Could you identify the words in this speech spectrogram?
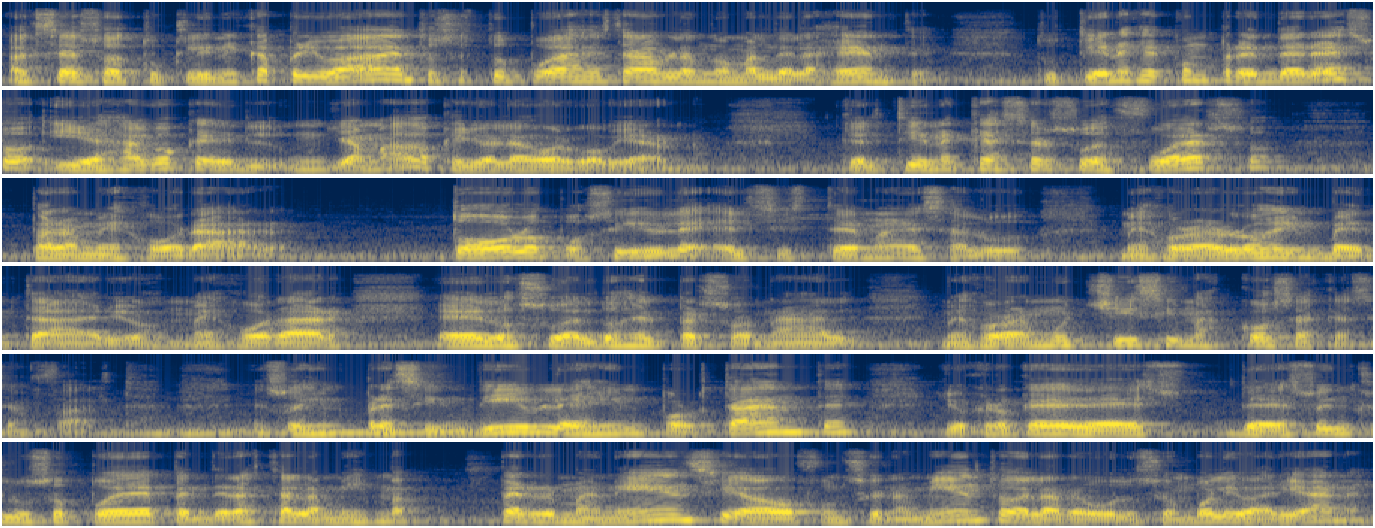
acceso a tu clínica privada, entonces tú puedas estar hablando mal de la gente. Tú tienes que comprender eso y es algo que, un llamado que yo le hago al gobierno, que él tiene que hacer su esfuerzo para mejorar todo lo posible el sistema de salud, mejorar los inventarios, mejorar eh, los sueldos del personal, mejorar muchísimas cosas que hacen falta. Eso es imprescindible, es importante. Yo creo que de eso, incluso puede depender hasta la misma permanencia o funcionamiento de la revolución bolivariana.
